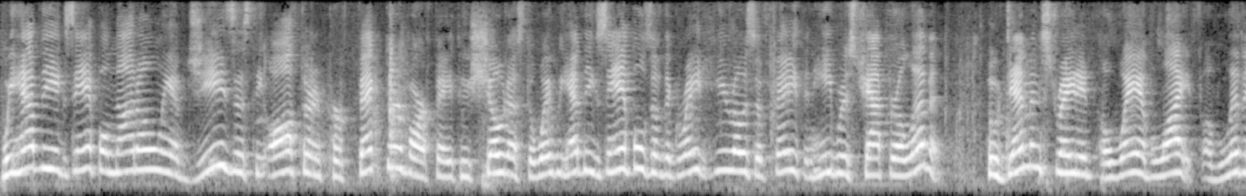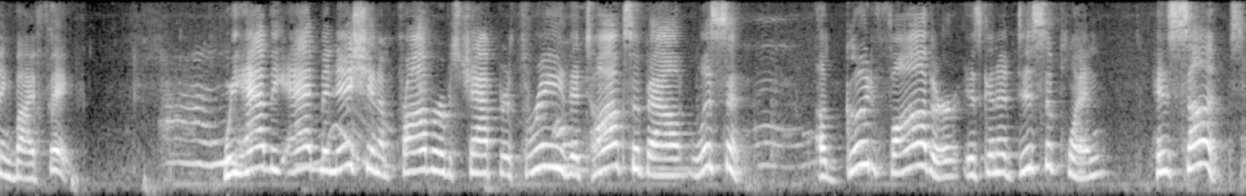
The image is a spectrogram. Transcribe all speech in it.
We have the example not only of Jesus, the author and perfecter of our faith, who showed us the way. We have the examples of the great heroes of faith in Hebrews chapter 11 who demonstrated a way of life, of living by faith. We have the admonition of Proverbs chapter 3 that talks about listen, a good father is going to discipline his sons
